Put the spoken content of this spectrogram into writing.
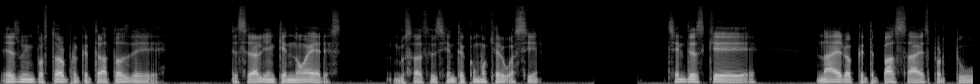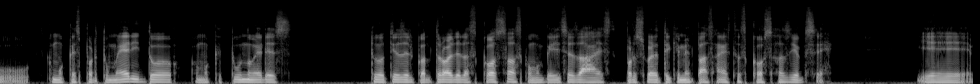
Eres un impostor porque tratas de de ser alguien que no eres. O sea, se siente como que algo así. Sientes que nada de lo que te pasa es por tu, como que es por tu mérito, como que tú no eres, tú no tienes el control de las cosas, como que dices, ah, es por suerte que me pasan estas cosas, yo qué sé. Eh,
